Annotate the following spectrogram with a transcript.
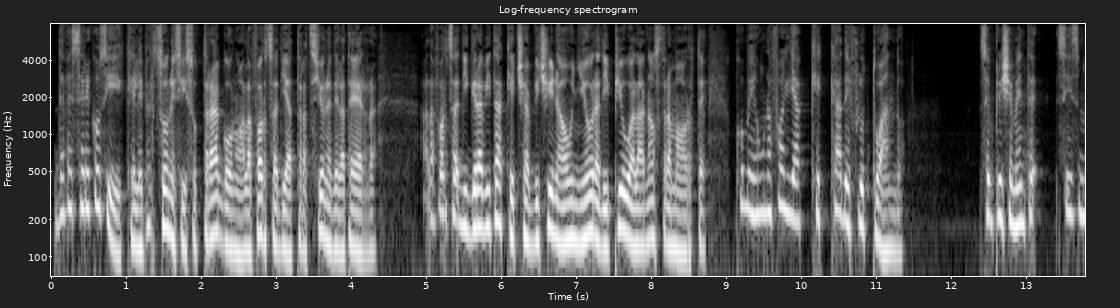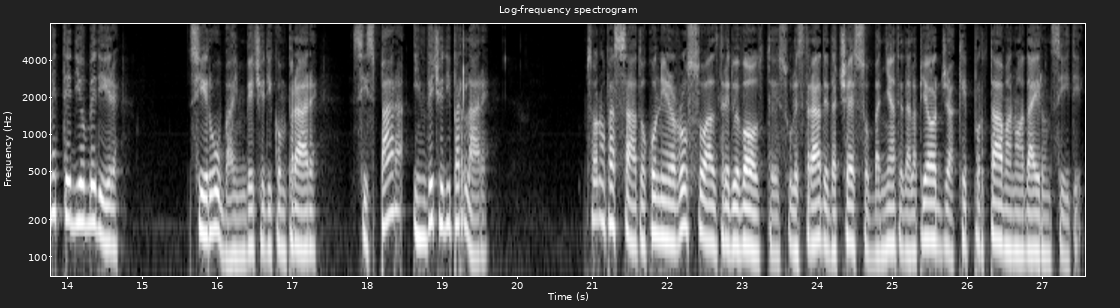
Deve essere così che le persone si sottraggono alla forza di attrazione della Terra, alla forza di gravità che ci avvicina ogni ora di più alla nostra morte, come una foglia che cade fluttuando. Semplicemente si smette di obbedire. Si ruba invece di comprare, si spara invece di parlare. Sono passato con il rosso altre due volte sulle strade d'accesso bagnate dalla pioggia che portavano ad Iron City.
